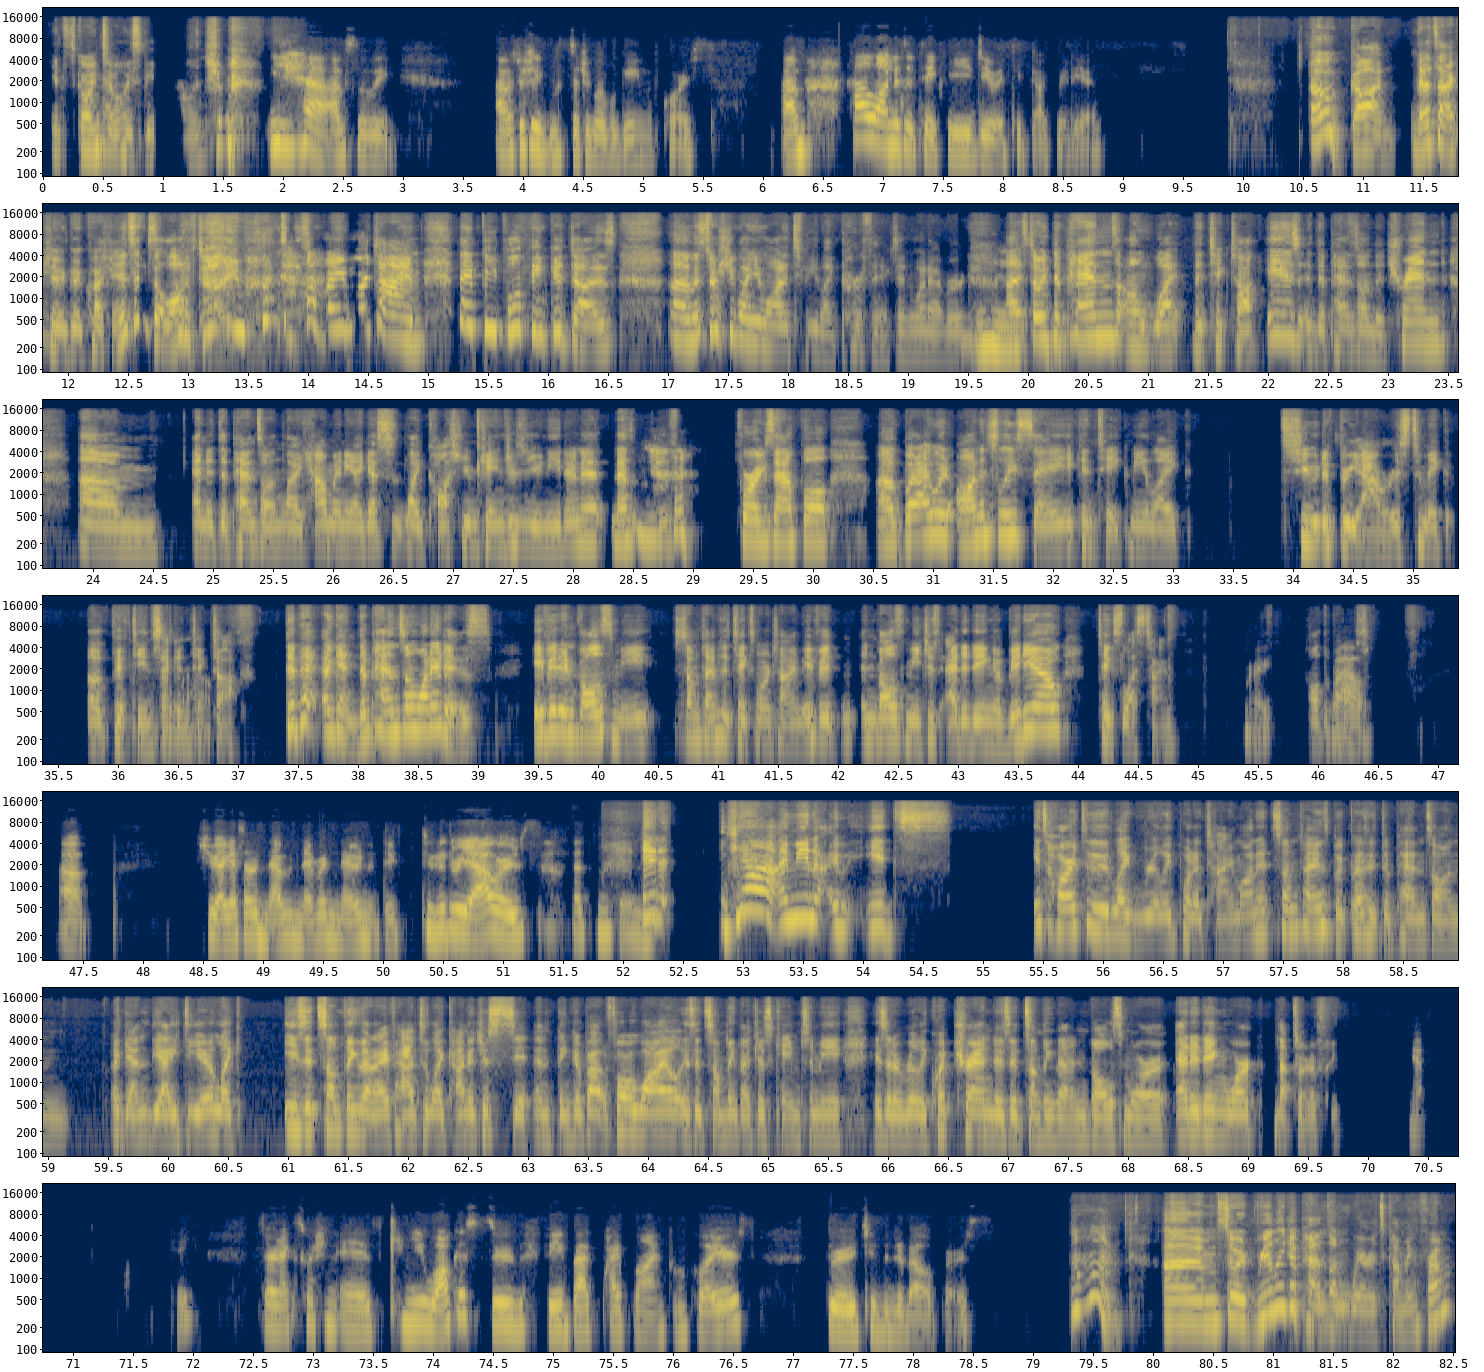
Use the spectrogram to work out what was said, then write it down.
it's going to always be a challenge Yeah, absolutely. Um, especially with such a global game, of course. Um, how long does it take for you to do a TikTok video? Oh god that's actually a good question it takes a lot of time it takes way more time than people think it does um, especially when you want it to be like perfect and whatever Mhm. Uh, so it depends on what the TikTok is. It depends on the trend. Um, and it depends on like how many, I guess, like costume changes you need in it. For example, uh, but I would honestly say it can take me like two to three hours to make a 15 second Wow. TikTok. Dep- again, depends on what it is. If it involves me, sometimes it takes more time. If it involves me just editing a video, it takes less time. right. All depends. Um, shoot, I guess I would I would never known it take two to three hours. That's insane. It, yeah, I mean, it's it's hard to like really put a time on it sometimes because Right. it depends on again the idea. Like, is it something that I've had to like kind of just sit and think about for a while? Is it something that just came to me? Is it a really quick trend? Is it something that involves more editing work? That sort of thing. Yeah. Okay. So our next question is, can you walk us through the feedback pipeline from players through to the developers? hmm Um, so it really depends on where it's coming from.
